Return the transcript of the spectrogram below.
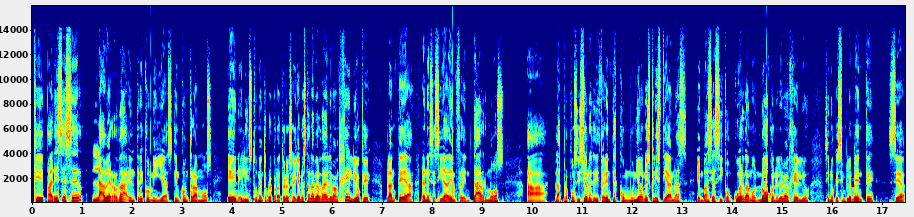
que parece ser la verdad, entre comillas, que encontramos en el instrumento preparatorio. O sea, ya no está la verdad del Evangelio que plantea la necesidad de enfrentarnos a las proposiciones de diferentes comuniones cristianas en base a si concuerdan o no con el Evangelio, sino que simplemente se,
